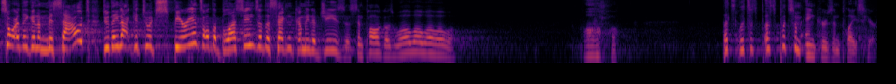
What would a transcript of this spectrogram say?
so are they going to miss out? Do they not get to experience all the blessings of the second coming of Jesus? And Paul goes, Whoa, whoa, whoa, whoa, whoa. Whoa, whoa. Let's, let's, let's put some anchors in place here.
